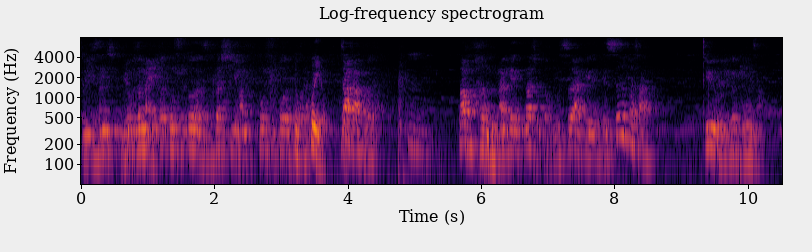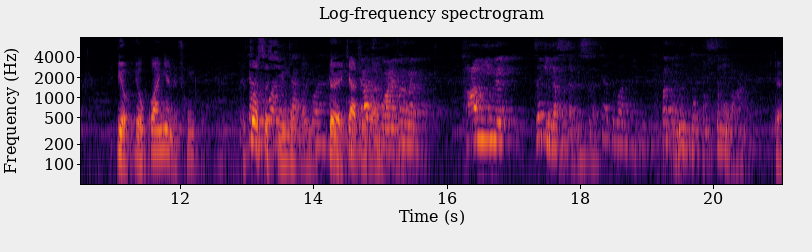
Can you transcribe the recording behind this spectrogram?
所以说，如果在美国读书多的是到西方读书多的多的，会有。再回国的，嗯，那很难，跟那些同事啊，跟跟社会上就有一个偏差。有有观念的冲突，做事行为观念，对价值价值观，观方面，他们因为这应该是人事。的，价值观还是不一样。那东西都不是这么玩的。对，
